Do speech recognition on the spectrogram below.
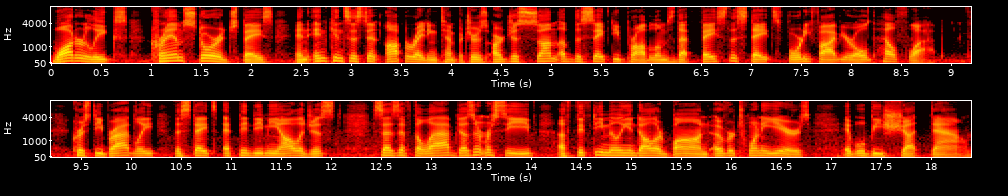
Water leaks, crammed storage space, and inconsistent operating temperatures are just some of the safety problems that face the state's 45 year old health lab. Kristy Bradley, the state's epidemiologist, says if the lab doesn't receive a $50 million bond over 20 years, it will be shut down.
